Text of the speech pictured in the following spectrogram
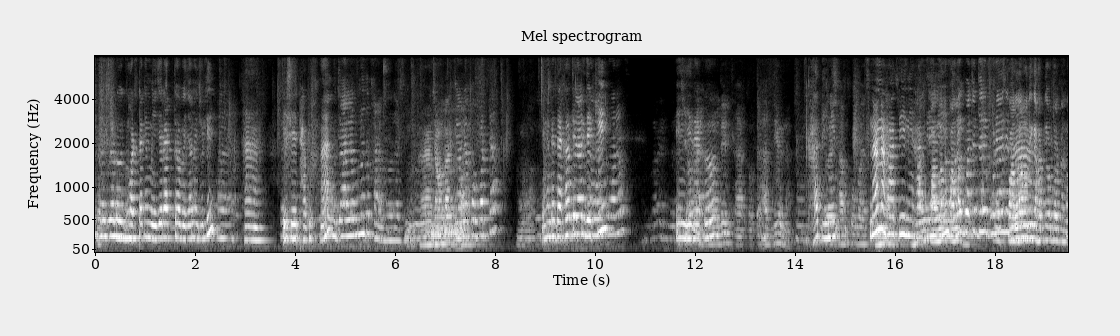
চলো চলো ওই ঘরটাকে মেজে রাখতে হবে জানো জুলি হ্যাঁ। এসে ঠাকুর হ্যাঁ? হ্যাঁ জানলা এখানটা দেখাও তো একটু দেখি। এই যে দেখো। হাত দিইনি না। না হাত দিইনি হাত পাল্লা দিইনি পাল্লা। ওদিকে হাত দেওয়ার দরকার নেই।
